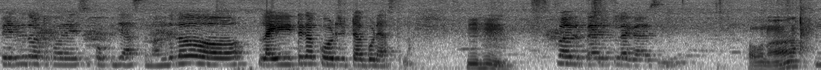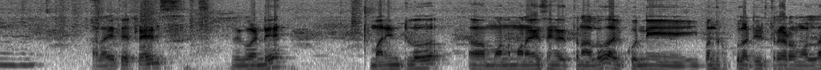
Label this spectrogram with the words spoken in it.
పెరుగు తోటకూర వేసి పప్పు చేస్తున్నాం. అందులో లైట్గా కోడి చుట్టాకు కూడా వేస్తున్నాం. ఉహుం. మరి పెరట్లా కాసింది అవునా? అలా అయితే ఫ్రెండ్స్ ఇదిగోండి. మన ఇంట్లో మొన్న మన వేసిన విత్తనాలు అవి కొన్ని ఈ పందుకుక్కలు అటు ఇటు తిరగడం వల్ల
